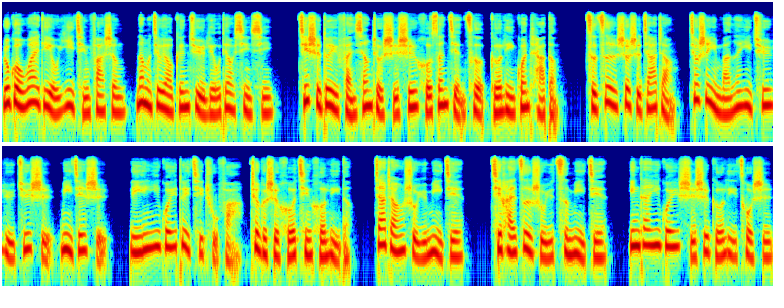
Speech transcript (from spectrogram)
如果外地有疫情发生，那么就要根据流调信息，及时对返乡者实施核酸检测、隔离观察等。此次涉事家长就是隐瞒了疫区旅居史、密接史，理应依规对其处罚，这个是合情合理的。家长属于密接，其孩子属于次密接，应该依规实施隔离措施，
